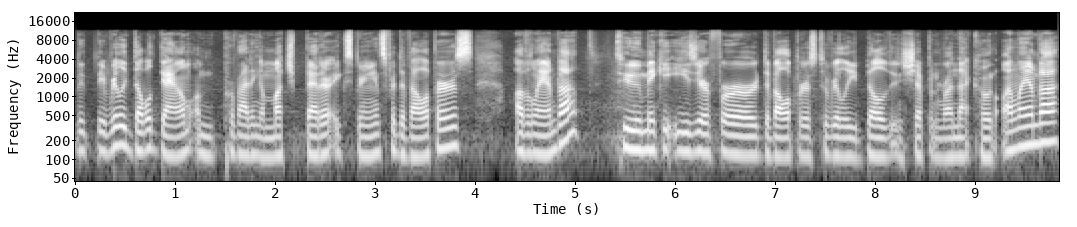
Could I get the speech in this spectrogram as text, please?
they, they really doubled down on providing a much better experience for developers of Lambda to make it easier for developers to really build and ship and run that code on Lambda,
